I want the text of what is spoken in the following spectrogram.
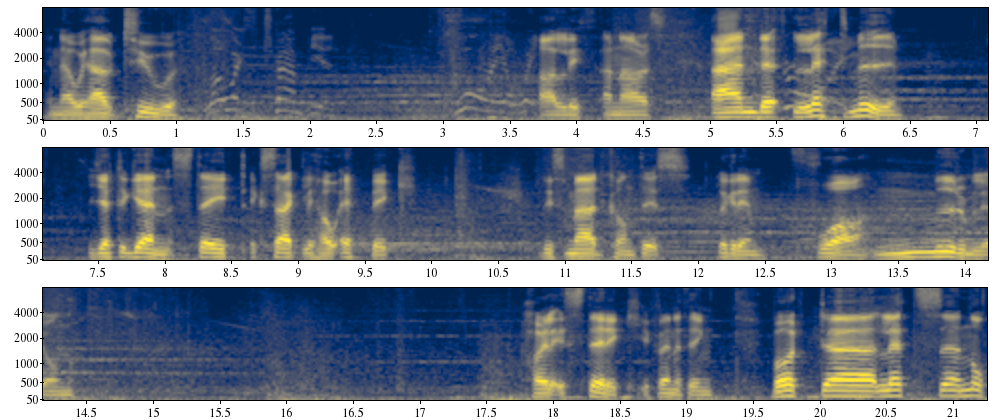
And now we have two. Alith Anars. And let me, yet again, state exactly how epic this Mad Cunt is. Look at him. Fwa, Myrmleon. Highly aesthetic, if anything. But uh, let's uh, not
